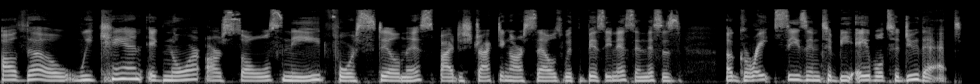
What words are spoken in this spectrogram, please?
Although we can ignore our soul's need for stillness by distracting ourselves with busyness, and this is a great season to be able to do that,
